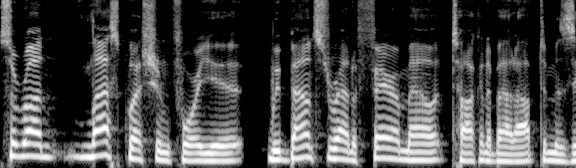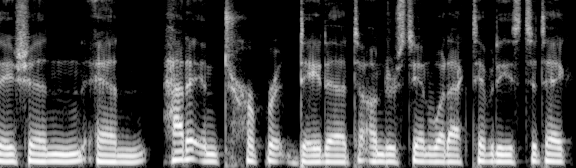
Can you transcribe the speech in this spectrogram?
So, Ron, last question for you. We bounced around a fair amount talking about optimization and how to interpret data to understand what activities to take.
